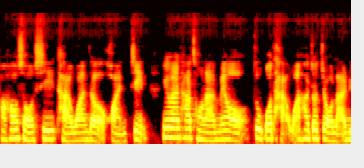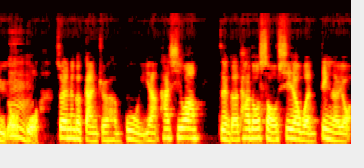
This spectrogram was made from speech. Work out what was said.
好好熟悉台湾的环境，因为他从来没有住过台湾，他就只有来旅游过，所以那个感觉很不一样。他希望整个他都熟悉了、稳定了，有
